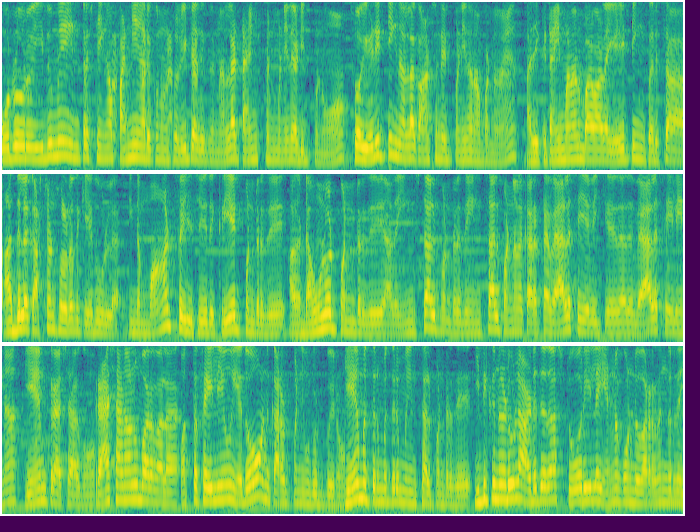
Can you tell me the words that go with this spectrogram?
ஒரு ஒரு இதுவுமே இன்ட்ரெஸ்டிங்காக ஃபன்னியாக இருக்கணும்னு சொல்லிட்டு அதுக்கு நல்லா டைம் ஸ்பெண்ட் பண்ணி தான் எடிட் பண்ணுவோம். ஸோ எடிட்டிங் நல்லா கான்சென்ட்ரேட் பண்ணி தான் நான் பண்ணுவேன். அதுக்கு டைம் ஆனாலும் பரவாயில்ல எடிட்டிங் பெருசாக அதில் கஷ்டம்னு சொல்கிறதுக்கு எதுவும் இல்லை. இந்த மாட் ஃபைல்ஸ் இதை கிரியேட் பண்ணுறது அதை டவுன்லோட் பண்ணுறது அதை இன்ஸ்டால் பண்ணுறது இன்ஸ்டால் பண்ணதை கரெக்டாக வேலை செய்ய வைக்கிறது. அது வேலை செய்யலைன்னா கேம் கிராஷ் ஆகும். கிராஷ் ஆனாலும் பரவாயில்ல. மொத்த ஃபைலையும் ஏதோ ஒன்று கரெக்ட் பண்ணி விட்டுட்டு போயிடும் கேமை திரும்ப திரும்ப இன்ஸ்டால் பண்ணுறது இதுக்கு நடுவில் அடுத்ததா ஸ்டோரியில் என்ன கொண்டு வர்றதுங்கிறத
